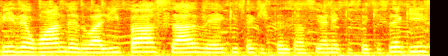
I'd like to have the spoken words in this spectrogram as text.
Be the One de Dua Lipa, Sad de XX Tentación XXX,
